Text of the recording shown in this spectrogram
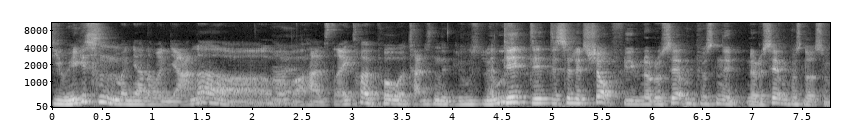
De er jo ikke sådan manjana manjana og, og har en striktrøje på og tager det sådan lidt loose Ja, loose. det, det, det er så lidt sjovt, fordi når du ser dem på sådan, et, når du ser dem på sådan noget som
